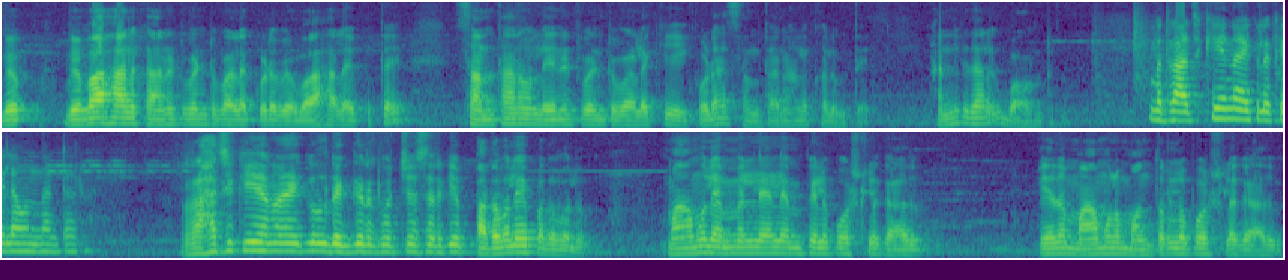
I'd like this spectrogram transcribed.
వి- వివాహాలు కానటువంటి వాళ్ళకి కూడా వివాహాలు అయిపోతాయి. సంతానం లేనటువంటి వాళ్ళకి కూడా సంతానాలు కలుగుతాయి. అన్ని విధాలుగా బాగుంటుంది. మరి రాజకీయ నాయకులకు ఎలా ఉందంటారు? రాజకీయ నాయకుల దగ్గరకు వచ్చేసరికి పదవులే పదవులు. మామూలు ఎమ్మెల్యేలు ఎంపీల పోస్టులు కాదు. ఏదో మామూలు మంత్రుల పోస్టులు కాదు.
